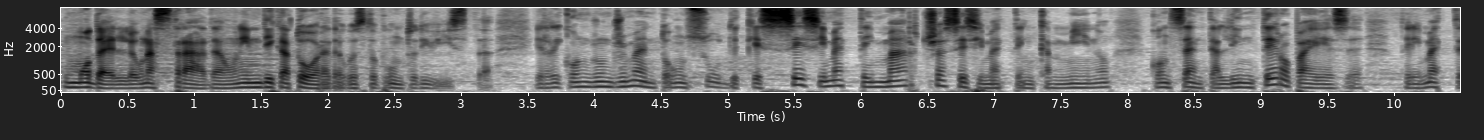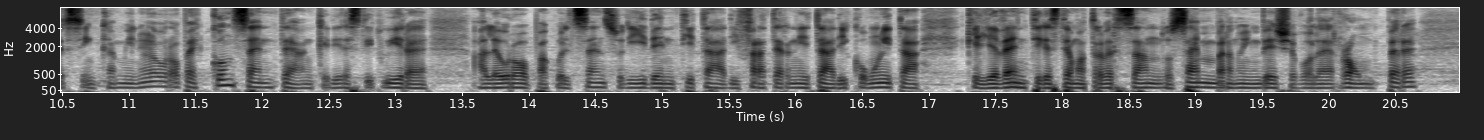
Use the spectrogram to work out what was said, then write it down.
un modello, una strada, un indicatore da questo punto di vista. Il ricongiungimento a un sud che se si mette in marcia, se si mette in cammino, consente all'intero paese di rimettersi in cammino in Europa e consente anche di restituire all'Europa quel senso di identità, di fraternità, di comunità che gli eventi che stiamo attraversando sembrano invece voler rompere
